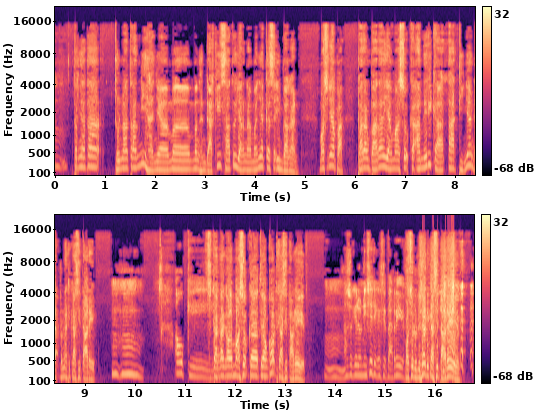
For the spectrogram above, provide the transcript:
Hmm. ternyata Donald Trump ini hanya me- menghendaki satu yang namanya keseimbangan. Maksudnya apa? Barang-barang yang masuk ke Amerika tadinya tidak pernah dikasih tarif. Mhm. Oke. Sedangkan kalau masuk ke Tiongkok dikasih tarif. Hmm, masuk ke Indonesia dikasih tarif. Masuk Indonesia dikasih tarif.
